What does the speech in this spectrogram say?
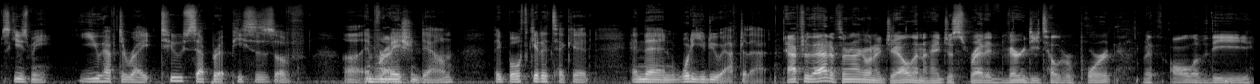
Excuse me. You have to write two separate pieces of uh, information down. They both get a ticket, and then what do you do after that? After that, if they're not going to jail, then I just read a very detailed report with all of the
